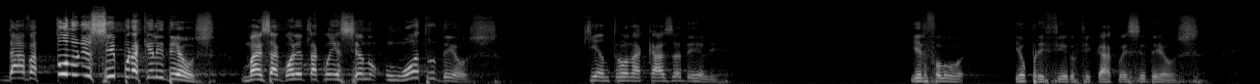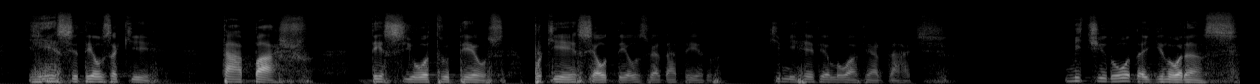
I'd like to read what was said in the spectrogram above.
dava tudo de si por aquele Deus, mas agora ele está conhecendo um outro Deus, que entrou na casa dele, e ele falou: Eu prefiro ficar com esse Deus, e esse Deus aqui está abaixo desse outro Deus, porque esse é o Deus verdadeiro que me revelou a verdade, me tirou da ignorância.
